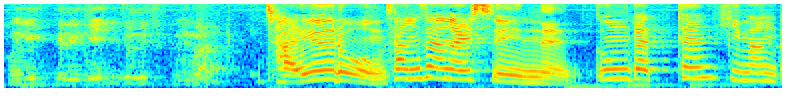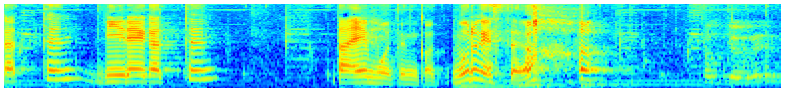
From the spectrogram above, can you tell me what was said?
관객들에게 해주고 싶은 말? 자유로움, 상상할 수 있는 꿈 같은, 희망 같은, 미래 같은 나의 모든 것. 모르겠어요. 성격은?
